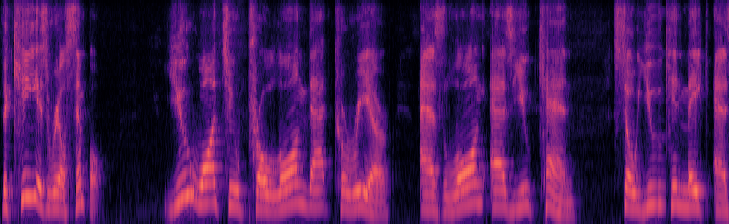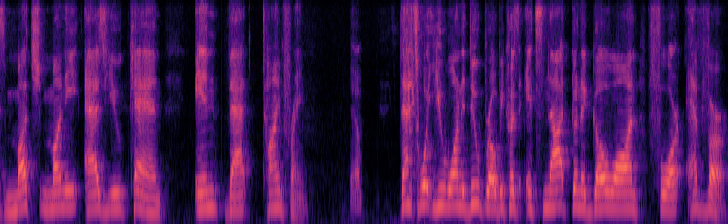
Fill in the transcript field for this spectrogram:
The key is real simple. You want to prolong that career as long as you can so you can make as much money as you can in that time frame. Yep. That's what you want to do, bro, because it's not going to go on forever.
